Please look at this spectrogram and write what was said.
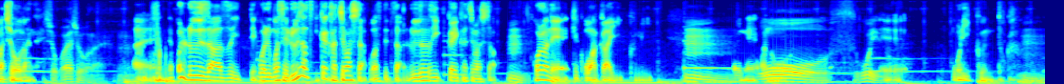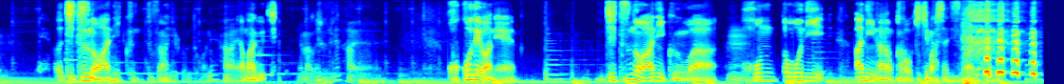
まあ、しょうがない。しょうがない、しょうがない。うんはい。でこれ、ルーザーズ行って、これ、ごめんなさい、ルーザーズ一回勝ちました。忘れてた。ルーザーズ一回勝ちました。うん。これはね、結構若い組。うんこれね。あのおー、すごいね。えー、森くんとか、うん。実の兄くんとかサね、ニ君とかね。はい。山口。山口君ね。はい。ここではね、実の兄くんは、うん本当に兄なのかを聞きました、実の兄くん。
